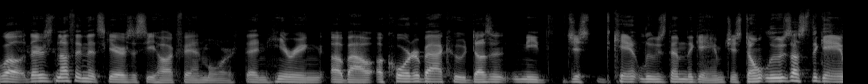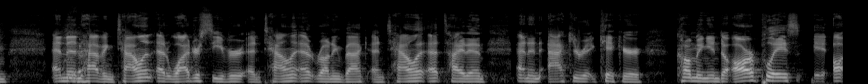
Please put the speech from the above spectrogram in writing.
Well, there's nothing that scares a Seahawk fan more than hearing about a quarterback who doesn't need, just can't lose them the game. Just don't lose us the game. And then having talent at wide receiver and talent at running back and talent at tight end and an accurate kicker coming into our place uh,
